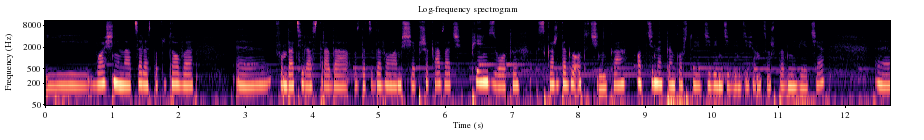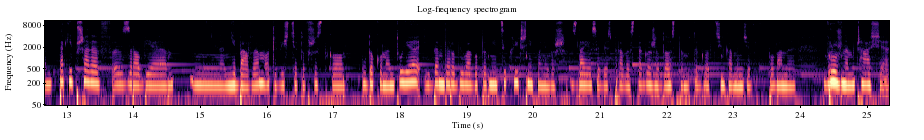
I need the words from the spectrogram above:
I właśnie na cele statutowe Fundacji La Strada zdecydowałam się przekazać 5 zł z każdego odcinka. Odcinek ten kosztuje 9,90, co już pewnie wiecie. Taki przelew zrobię niebawem. Oczywiście to wszystko udokumentuję i będę robiła go pewnie cyklicznie, ponieważ zdaję sobie sprawę z tego, że dostęp do tego odcinka będzie wykupowany w różnym czasie,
